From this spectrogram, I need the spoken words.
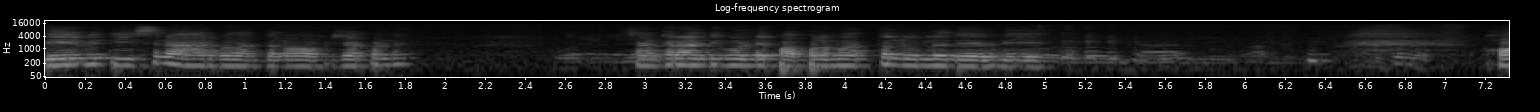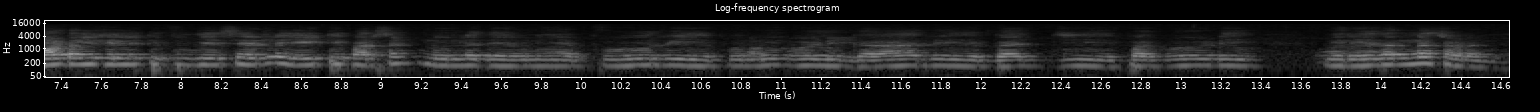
దేవి తీసిన ఆహార పదార్థాలు. ఒకటి చెప్పండి. సంక్రాంతికి ఉండే పప్పల మొత్తం నూనెలో దేవుని హోటల్కి వెళ్ళి టిఫిన్ చేసేట్లు ఎయిటీ పర్సెంట్ నూనెలో దేవుని పూరి పునుగు గారి బజ్జీ పకోడి. మీరు ఏదన్నా చూడండి.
